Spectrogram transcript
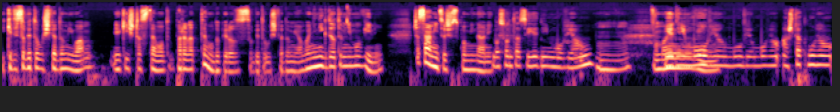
i kiedy sobie to uświadomiłam, jakiś czas temu, to parę lat temu dopiero sobie to uświadomiłam, bo oni nigdy o tym nie mówili. Czasami coś wspominali. Bo są tacy jedni mówią, -hmm. jedni mówią, mówią, mówią, aż tak mówią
